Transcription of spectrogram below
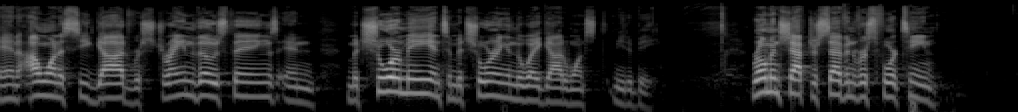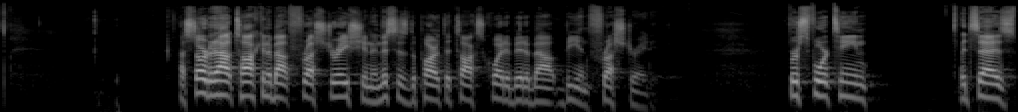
And I want to see God restrain those things and mature me into maturing in the way God wants me to be. Romans chapter 7, verse 14. I started out talking about frustration, and this is the part that talks quite a bit about being frustrated. Verse 14, it says,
